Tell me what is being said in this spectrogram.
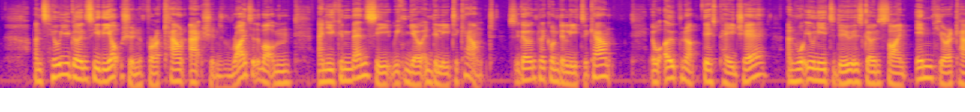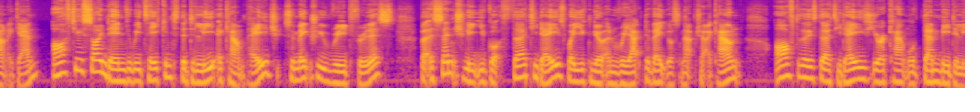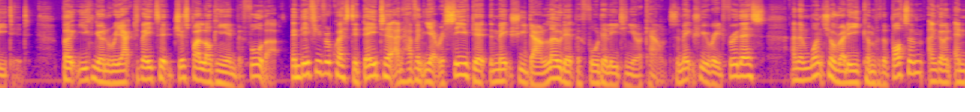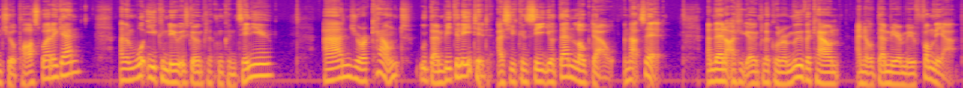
until you go and see the option for account actions right at the bottom. And you can then see we can go and delete account. So go and click on delete account. It will open up this page here and what you'll need to do is go and sign into your account again. After you signed in, you'll be taken to the delete account page, so make sure you read through this. But essentially, you've got 30 days where you can go and reactivate your Snapchat account. After those 30 days, your account will then be deleted but you can go and reactivate it just by logging in before that. And if you've requested data and haven't yet received it, then make sure you download it before deleting your account. So make sure you read through this, and then once you're ready, come to the bottom and go and enter your password again. And then what you can do is go and click on continue, and your account will then be deleted. As you can see, you're then logged out, and that's it. And then I could go and click on remove account, and it will then be removed from the app.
